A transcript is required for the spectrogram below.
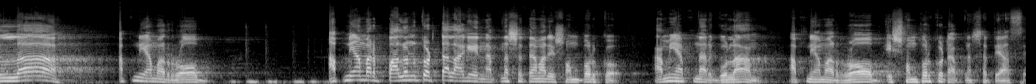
আল্লাহ, আপনি আমার রব। আপনি আমার পালনকর্তা লাগেন আপনার সাথে আমার এই সম্পর্ক। আমি আপনার গোলাম, আপনি আমার রব, এই সম্পর্কটা আপনার সাথে আছে।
